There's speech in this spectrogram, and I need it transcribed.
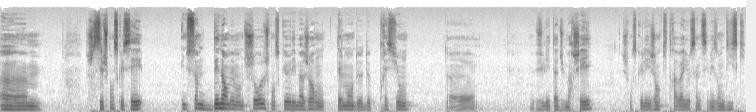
Euh, je, pense que c'est une somme d'énormément de choses. Je pense que les majors ont tellement de, de pression euh, vu l'état du marché. Je pense que les gens qui travaillent au sein de ces maisons de disques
